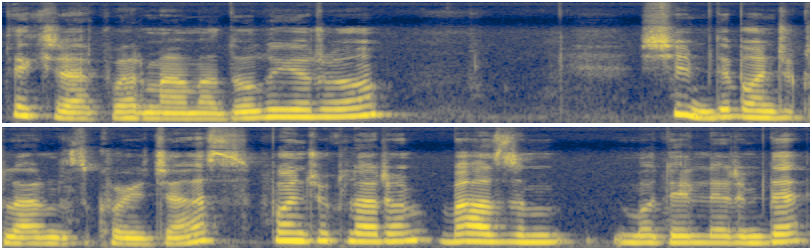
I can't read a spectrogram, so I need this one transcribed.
Tekrar parmağıma doluyorum. Şimdi boncuklarımızı koyacağız. Boncuklarım bazı modellerimde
